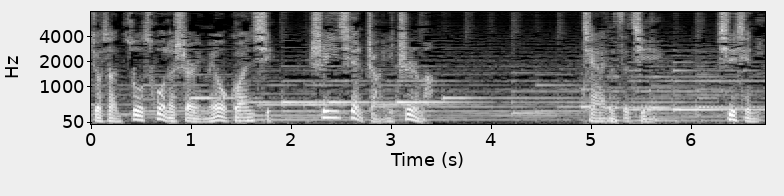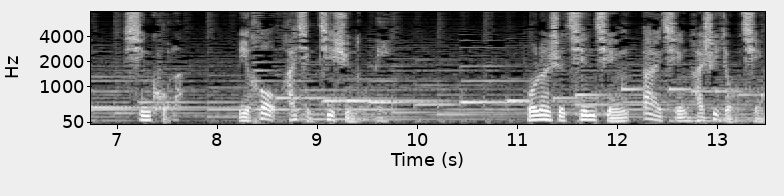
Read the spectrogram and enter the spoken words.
就算做错了事儿也没有关系，吃一堑长一智嘛。亲爱的自己，谢谢你辛苦了，以后还请继续努力。无论是亲情、爱情还是友情。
